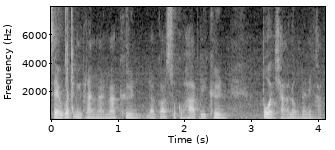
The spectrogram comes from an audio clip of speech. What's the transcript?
เซลล์ก็จะมีพลังงานมากขึ้น แล้วก็สุขภาพดีขึ้น ป่วยช้าลงนั่นเองครับ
